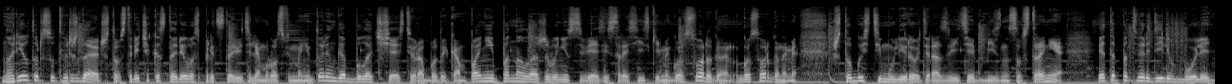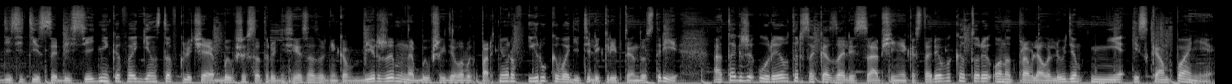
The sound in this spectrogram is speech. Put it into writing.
Но Reuters утверждает, что встреча Костарева с представителем Росфинмониторинга была частью работы компании по налаживанию связи с российскими госорган... госорганами, чтобы стимулировать развитие бизнеса в стране. Это подтвердили более 10 собеседников агентства, включая бывших сотрудников, сотрудников биржи, бывших деловых партнеров и руководителей криптоиндустрии, а также у Reuters оказались сообщения Костарева, который он отправлял людям не из компании.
